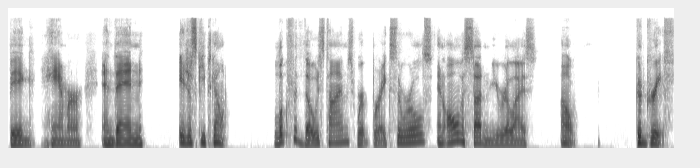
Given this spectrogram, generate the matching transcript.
big hammer, and then it just keeps going. Look for those times where it breaks the rules, and all of a sudden you realize, oh, good grief.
